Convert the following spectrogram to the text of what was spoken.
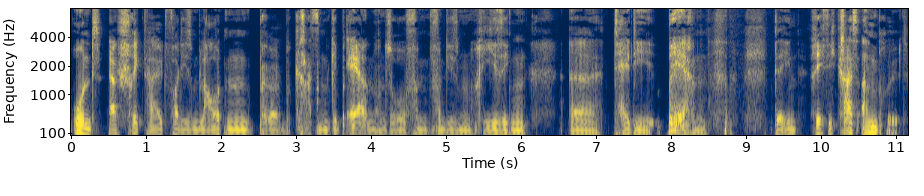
und erschrickt halt vor diesem lauten, krassen Gebären und so von, von diesem riesigen äh, Teddybären, der ihn richtig krass anbrüllt.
